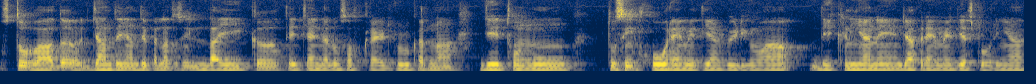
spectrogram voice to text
ਉਸ ਤੋਂ ਬਾਅਦ ਜਾਂਦੇ ਜਾਂਦੇ ਪਹਿਲਾਂ ਤੁਸੀਂ ਲਾਈਕ ਤੇ ਚੈਨਲ ਨੂੰ ਸਬਸਕ੍ਰਾਈਬ ਜ਼ਰੂਰ ਕਰਨਾ। ਜੇ ਤੁਹਾਨੂੰ ਤੁਸੀਂ ਹੋਰ ਐਵੇਂ ਦੀਆਂ ਵੀਡੀਓਆਂ ਦੇਖਣੀਆਂ ਨੇ ਜਾਂ ਫਿਰ ਐਵੇਂ ਦੀਆਂ ਸਟੋਰੀਆਂ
